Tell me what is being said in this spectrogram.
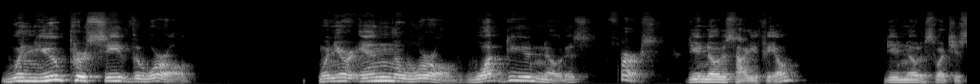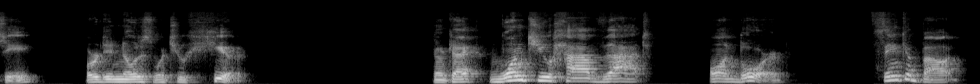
when you perceive the world, when you're in the world, what do you notice first? Do you notice how you feel? Do you notice what you see? Or do you notice what you hear? Okay. Once you have that on board, think about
